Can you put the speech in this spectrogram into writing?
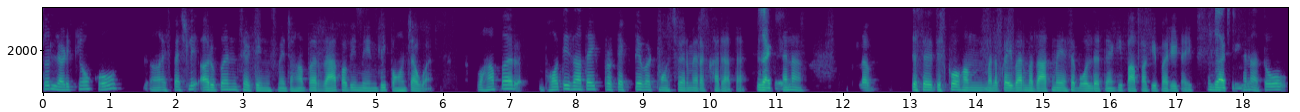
तो लड़कियों को स्पेशली अर्बन सेटिंग्स में जहाँ पर रैप अभी मेनली पहुँचा हुआ है वहाँ पर बहुत ही ज़्यादा एक प्रोटेक्टिव एटमोसफेयर में रखा जाता है exactly. है ना मतलब जैसे जिसको हम मतलब कई बार मज़ाक में ऐसे बोल देते हैं कि पापा की परी टाइप्स exactly. है ना तो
